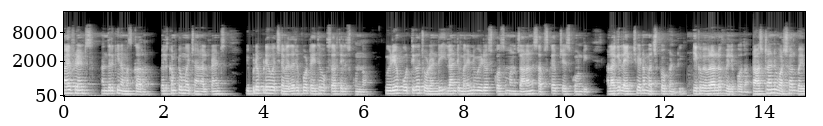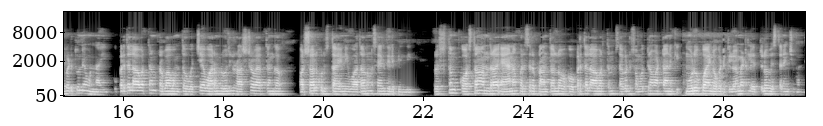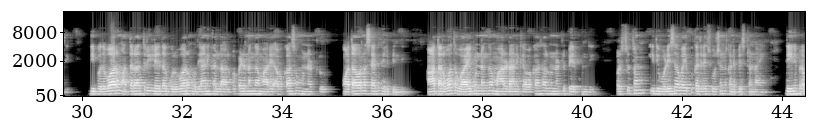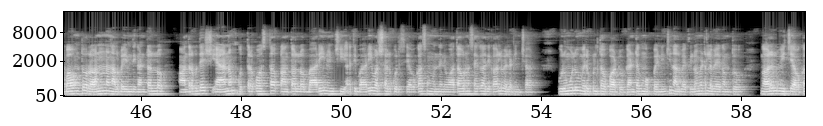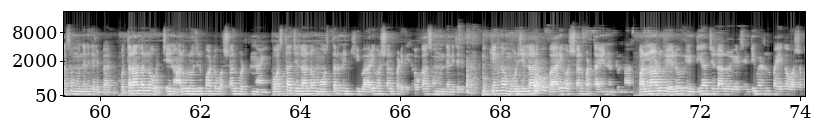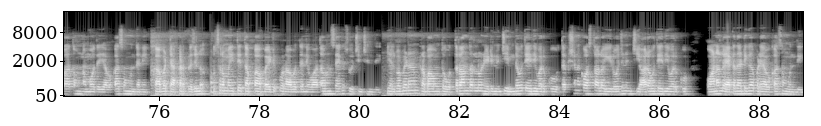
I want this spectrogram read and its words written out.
Hi friends అందరికీ నమస్కారం. Welcome to my channel friends. ఇప్పుడప్పుడే వచ్చిన వెదర్ రిపోర్ట్ అయితే ఒకసారి తెలుసుకుందాం. వీడియో పూర్తిగా చూడండి. ఇలాంటి మరిన్ని వీడియోస్ కోసం మన ఛానల్ని సబ్స్క్రైబ్ చేసుకోండి. అలాగే లైక్ చేయడం మర్చిపోకండి. ఇక వివరాల్లోకి వెళ్ళిపోదాం. రాష్ట్రాన్ని వర్షాలు భయపెడుతూనే ఉన్నాయి. ఉపరితల ఆవర్తనం ప్రభావంతో వచ్చే వారం రోజులు రాష్ట్ర వ్యాప్తంగా వర్షాలు కురుస్తాయని వాతావరణ శాఖ తెలిపింది. ప్రస్తుతం కోస్తా ఆంధ్ర యానా పరిసర ప్రాంతాల్లో ఒక ఉపరితల ఆవర్తనం సగటు సముద్ర మట్టానికి మూడు పాయింట్ ఒకటి కిలోమీటర్ల ఎత్తులో విస్తరించి ఉంది. ఇది బుధవారం అర్ధరాత్రి లేదా గురువారం ఉదయానికల్లా అల్పపీడనంగా మారే అవకాశం ఉన్నట్లు వాతావరణ శాఖ తెలిపింది. ఆ తర్వాత వాయుగుండంగా మారడానికి అవకాశాలు ఉన్నట్లు పేర్కొంది. ప్రస్తుతం ఇది ఒడిశా వైపు కదిలే సూచనలు కనిపిస్తున్నాయి. దీని ప్రభావంతో రానున్న నలభై ఎనిమిది గంటల్లో ఆంధ్రప్రదేశ్ యానం ఉత్తర కోస్తా ప్రాంతాల్లో భారీ నుంచి అతి భారీ వర్షాలు కురిసే అవకాశం ఉందని వాతావరణ శాఖ అధికారులు వెల్లడించారు. ఉరుములు మెరుపులతో పాటు గంటకు ముప్పై నుంచి నలభై కిలోమీటర్ల వేగంతో గాలులు వీచే అవకాశం ఉందని తెలిపారు. ఉత్తరాంధ్రలో వచ్చే నాలుగు రోజుల పాటు వర్షాలు పడుతున్నాయి. కోస్తా జిల్లాల్లో మోస్తరు నుంచి భారీ వర్షాలు పడే అవకాశం ఉందని తెలిపారు. ముఖ్యంగా మూడు జిల్లాలకు భారీ వర్షాలు పడతాయని అంటున్నారు. పల్నాడు ఏలూరు ఎన్టీఆర్ జిల్లాలో ఏడు సెంటీమీటర్ల పైగా వర్షపాతం నమోదయ్యే అవకాశం ఉందని. కాబట్టి అక్కడ ప్రజలు అవసరమైతే తప్ప బయటకు రావద్దని వాతావరణ శాఖ సూచించింది. ఈ అల్పపీడనం ప్రభావంతో ఉత్తరాంధ్రలో నేటి నుంచి ఎనిమిదవ తేదీ వరకు దక్షిణ కోస్తాలో ఈ రోజు నుంచి ఆరవ తేదీ వరకు వానలు ఏకదాటిగా పడే అవకాశం ఉంది.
